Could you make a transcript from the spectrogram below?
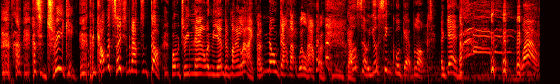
That's intriguing. A conversation about a dog, but between now and the end of my life. I've no doubt that will happen. Yeah. Also, your sink will get blocked. Again. wow.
